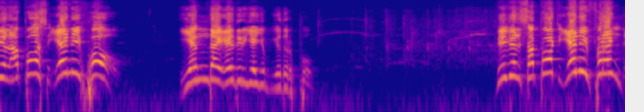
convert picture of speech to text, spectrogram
வில் அப்போஸ் எனி ஃபோ எந்த எதிரியையும் எதிர்ப்போம் we will support any friend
